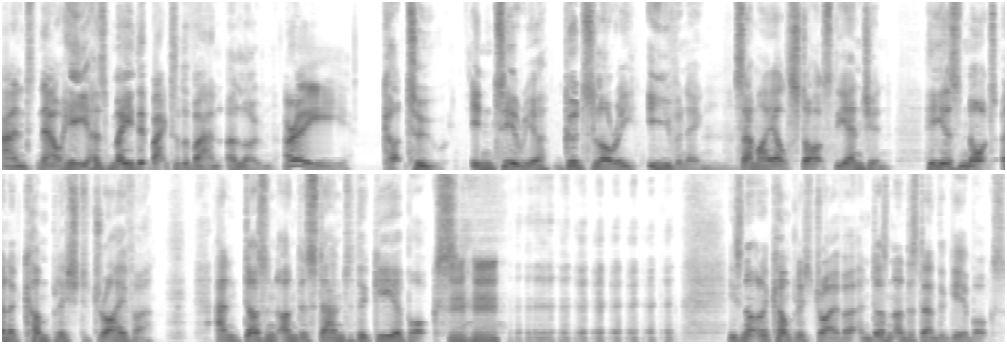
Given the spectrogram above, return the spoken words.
and now he has made it back to the van alone. Hooray! Cut two. Interior, goods lorry, evening. Mm. Samael starts the engine. He is not an accomplished driver and doesn't understand the gearbox. Mm-hmm. He's not an accomplished driver and doesn't understand the gearbox.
